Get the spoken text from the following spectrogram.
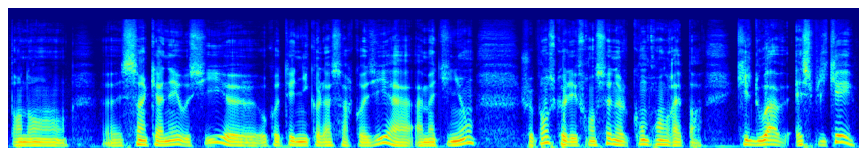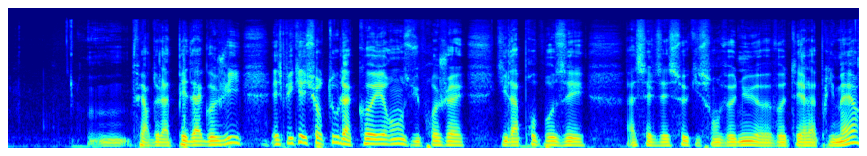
pendant cinq années aussi, aux côtés de Nicolas Sarkozy à, à, Matignon, je pense que les Français ne le comprendraient pas. Qu'ils doivent expliquer faire de la pédagogie, expliquer surtout la cohérence du projet qu'il a proposé à celles et ceux qui sont venus euh, voter à la primaire.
